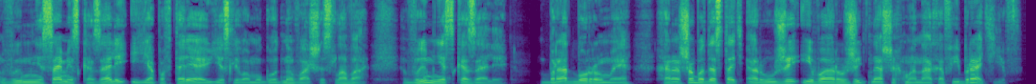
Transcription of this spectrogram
Вы мне сами сказали, и я повторяю, если вам угодно ваши слова. Вы мне сказали: брат Бороме, хорошо бы достать оружие и вооружить наших монахов и братьев.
